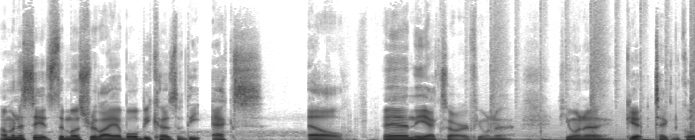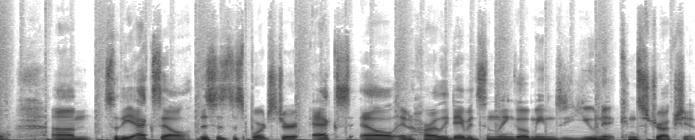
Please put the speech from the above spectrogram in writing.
I'm going to say it's the most reliable because of the XL and the XR if you want to you want to get technical. Um, so the XL, this is the Sportster. XL in Harley Davidson lingo means unit construction.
